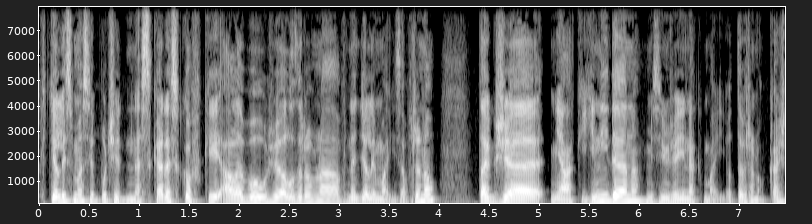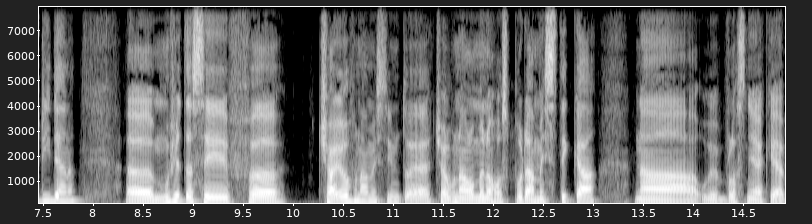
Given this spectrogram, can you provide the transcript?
Chtěli jsme si počít dneska deskovky, ale bohužel zrovna v neděli mají zavřeno, takže nějaký jiný den, myslím, že jinak mají otevřeno každý den. E, můžete si v Čajovna, myslím to je, Čajovna lomeno hospoda Mystika na vlastně jak je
